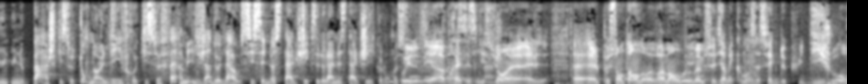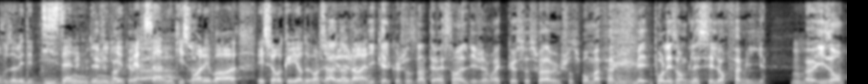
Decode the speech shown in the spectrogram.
une, page qui se tourne, un livre qui se ferme. Il vient de là aussi, c'est nostalgique, c'est de la nostalgie que l'on reçoit. Oui, mais après cette question, elle, elle, peut s'entendre, vraiment. On peut même se dire, mais comment ça se fait que depuis dix jours, vous avez des dizaines de milliers de personnes qui sont allés voir et se recueillir devant le cercueil de la reine. Elle dit quelque chose d'intéressant. Elle dit j'aimerais que ce soit la même chose pour ma famille. Mais pour les Anglais, c'est leur famille. Mhm. Euh, ils, en,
